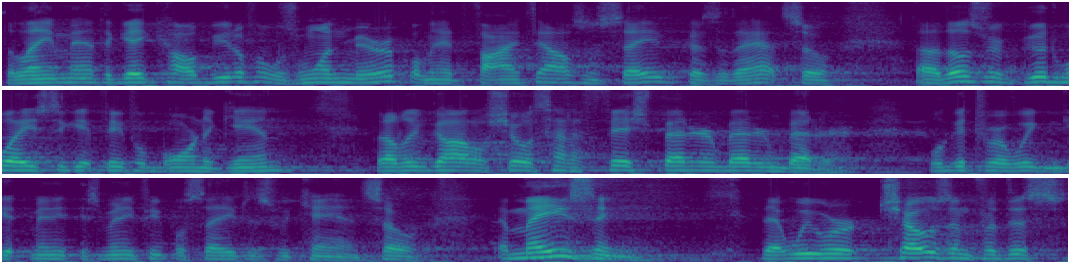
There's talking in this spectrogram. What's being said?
the lame man at the gate called beautiful was one miracle, and they had five thousand saved because of that. So uh, those are good ways to get people born again. But I believe God will show us how to fish better and better and better. We'll get to where we can get many, as many people saved as we can. So amazing that we were chosen for this,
